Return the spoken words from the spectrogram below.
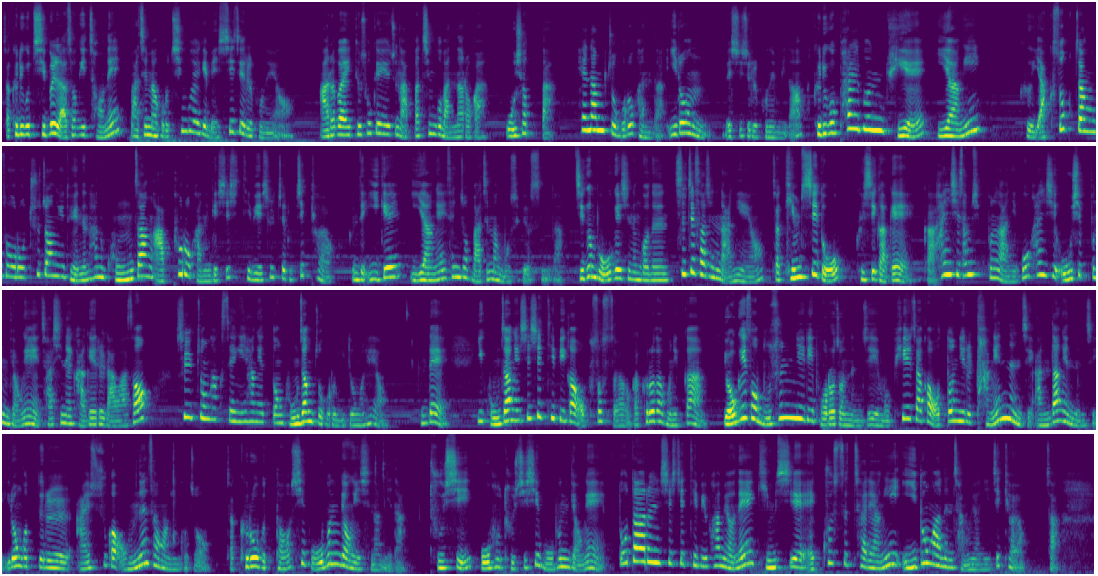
자, 그리고 집을 나서기 전에 마지막으로 친구에게 메시지를 보내요. 아르바이트 소개해준 아빠 친구 만나러 가. 오셨다. 해남 쪽으로 간다. 이런 메시지를 보냅니다. 그리고 8분 뒤에 이 양이 그 약속 장소로 추정이 되는 한 공장 앞으로 가는 게 CCTV에 실제로 찍혀요. 근데 이게 이양의 생전 마지막 모습이었습니다. 지금 보고 계시는 거는 실제 사진은 아니에요. 자, 김 씨도 그 시각에, 그러니까 1시 30분은 아니고 1시 50분경에 자신의 가게를 나와서 실종 학생이 향했던 공장 쪽으로 이동을 해요. 근데 이 공장에 CCTV가 없었어요. 그러니까 그러다 보니까 여기서 무슨 일이 벌어졌는지, 뭐 피해자가 어떤 일을 당했는지, 안 당했는지 이런 것들을 알 수가 없는 상황인 거죠. 자, 그로부터 15분경이 지납니다. 2시, 오후 2시 15분경에 또 다른 CCTV 화면에 김 씨의 에쿠스 차량이 이동하는 장면이 찍혀요. 자,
